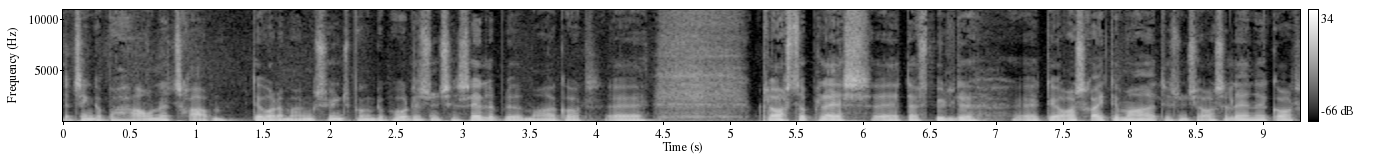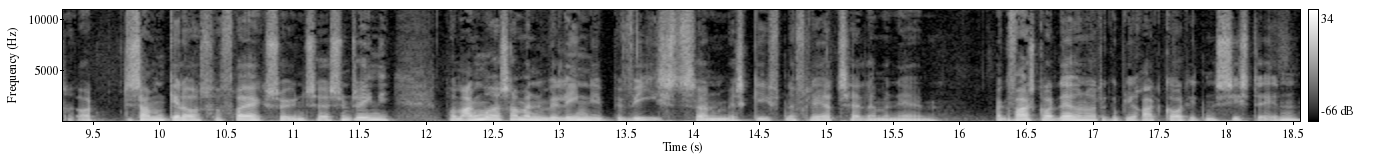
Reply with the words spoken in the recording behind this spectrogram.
Jeg tænker på havnetrappen. Det var der mange synspunkter på. Det synes jeg selv er blevet meget godt. Øh, Klosterplads, øh, der fyldte øh, det også rigtig meget. Det synes jeg også er landet godt. Og det samme gælder også for Frederiksøen. Så jeg synes egentlig, på mange måder så har man vel egentlig bevist sådan med skiftende flertal, at man, øh, man kan faktisk godt lave noget, der kan blive ret godt i den sidste ende.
